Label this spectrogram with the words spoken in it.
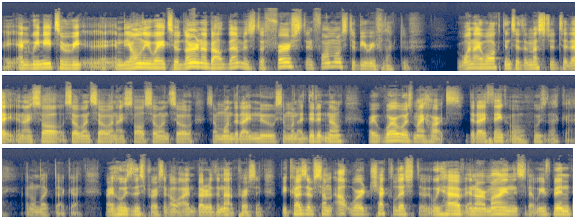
Right? And we need to, re- and the only way to learn about them is to first and foremost to be reflective. When I walked into the masjid today and I saw so and so and I saw so and so, someone that I knew, someone I didn't know, right? Where was my heart? Did I think, oh, who's that guy? I don't like that guy, right? Who is this person? Oh, I'm better than that person. Because of some outward checklist that we have in our minds that we've been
